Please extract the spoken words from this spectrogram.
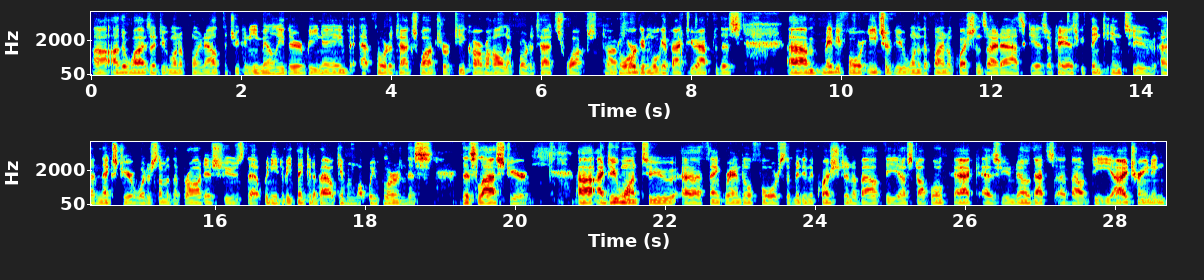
Uh, otherwise, I do want to point out that you can email either bnave at Florida Tax Watch or tcarvajal at floridataxwatch.org, and we'll get back to you after this. Um, maybe for each of you, one of the final questions I'd ask is, okay, as you think into uh, next year, what are some of the broad issues that we need to be thinking about given what we've learned this this last year? Uh, I do want to uh, thank Randall for submitting the question about the uh, Stop Woke Act. As you know, that's about DEI training.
